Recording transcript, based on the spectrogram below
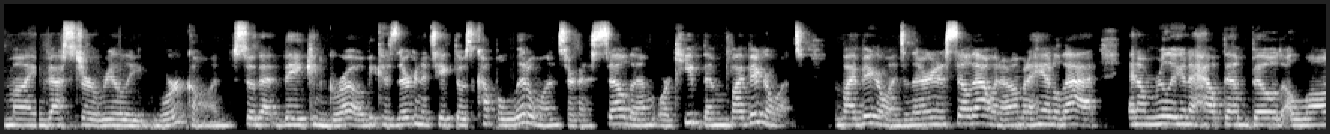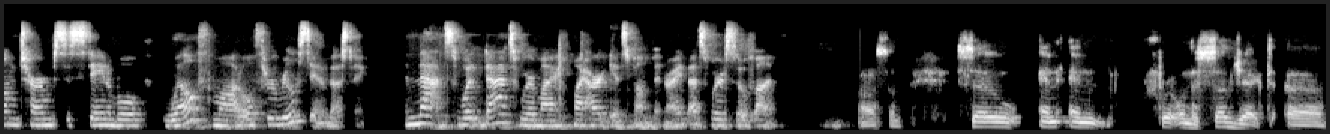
my investor really work on so that they can grow because they're going to take those couple little ones, they're going to sell them or keep them, buy bigger ones, buy bigger ones, and then they're going to sell that one, and I'm going to handle that, and I'm really going to help them build a long-term sustainable wealth model through real estate investing. And that's what that's where my my heart gets pumping, right? That's where it's so fun. Awesome. So and and for on the subject of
